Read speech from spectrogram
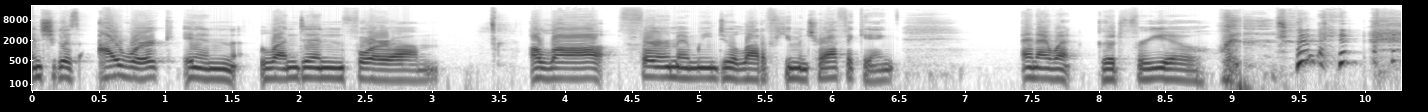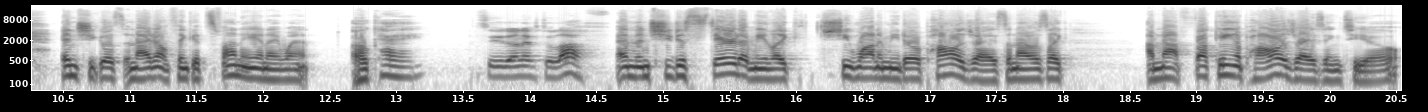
And she goes, I work in London for um, a law firm, and we do a lot of human trafficking. And I went, Good for you. and she goes, And I don't think it's funny. And I went, Okay. so you don't have to laugh. And then she just stared at me like she wanted me to apologize. And I was like, I'm not fucking apologizing to you.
